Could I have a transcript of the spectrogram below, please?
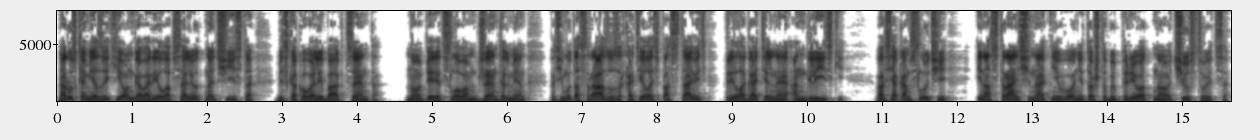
На русском языке он говорил абсолютно чисто, без какого-либо акцента. Но перед словом «джентльмен» почему-то сразу захотелось поставить прилагательное «английский». Во всяком случае, иностранщина от него не то чтобы прет, но чувствуется.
